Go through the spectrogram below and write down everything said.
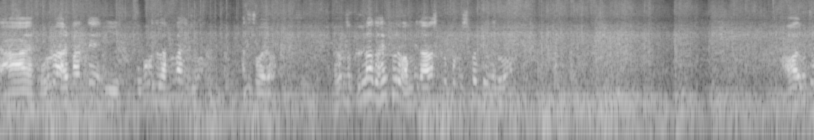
야, 오로라 알파한테 이 오버로드가 한 방이죠. 아주 좋아요. 자, 그러면서 글라도 헬프를 옵니다. 스콜폼, 스콜피온으로. 아, 이거 좀,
